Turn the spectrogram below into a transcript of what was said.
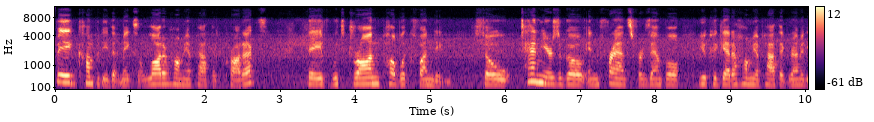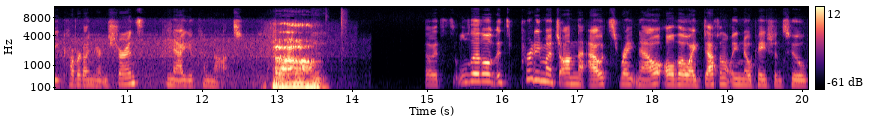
big company that makes a lot of homeopathic products, they've withdrawn public funding. So 10 years ago in France, for example, you could get a homeopathic remedy covered on your insurance. Now you cannot. Um, So it's a little, it's pretty much on the outs right now, although I definitely know patients who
